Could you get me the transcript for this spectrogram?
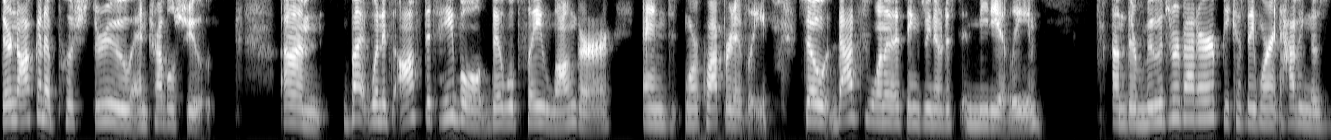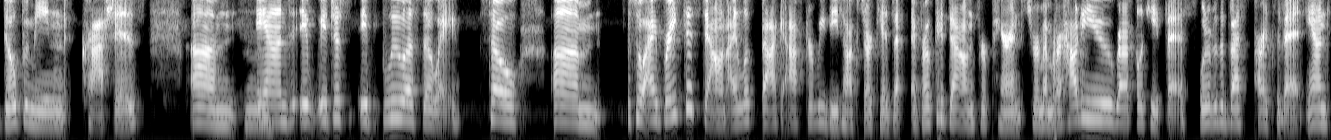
they're not going to push through and troubleshoot. Um, but when it's off the table they will play longer and more cooperatively. So that's one of the things we noticed immediately um, their moods were better because they weren't having those dopamine crashes um, hmm. and it, it just it blew us away so um, so I break this down. I look back after we detoxed our kids. I broke it down for parents to remember how do you replicate this? What are the best parts of it? And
